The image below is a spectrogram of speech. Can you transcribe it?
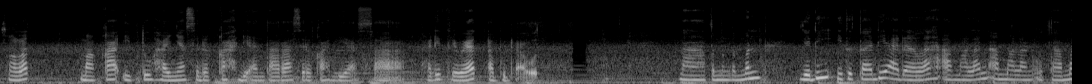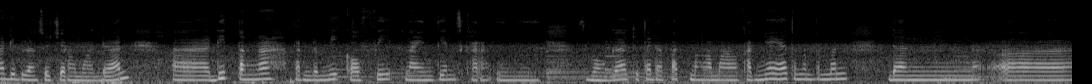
sholat maka itu hanya sedekah di antara sedekah biasa. Hadits riwayat Abu Daud. Nah, teman-teman, jadi itu tadi adalah amalan-amalan utama di bulan suci Ramadan uh, di tengah pandemi COVID-19 sekarang ini. Semoga kita dapat mengamalkannya ya teman-teman dan uh,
